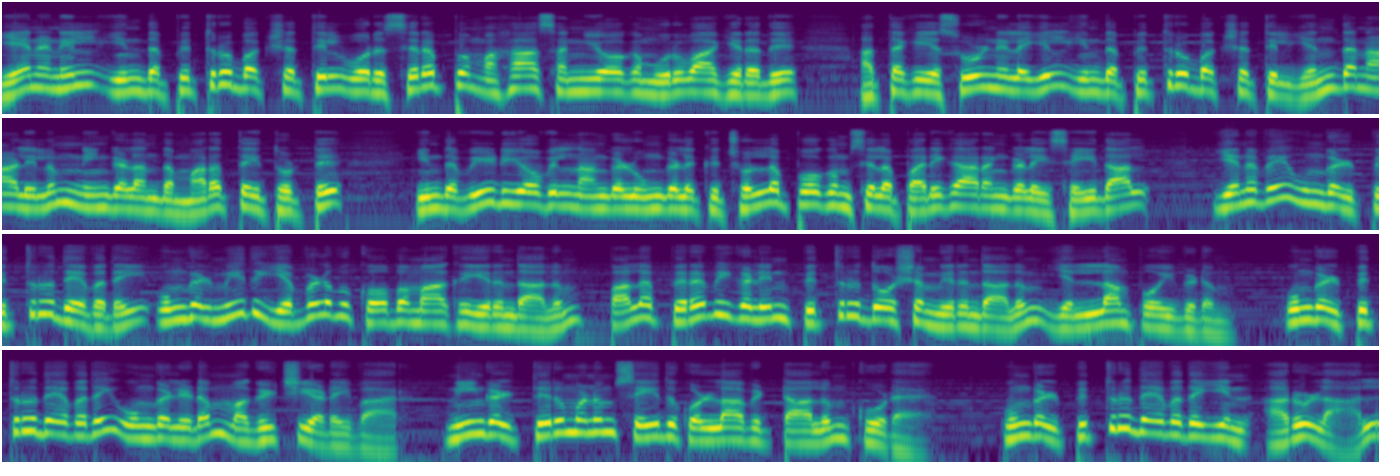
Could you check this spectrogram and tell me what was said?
ஏனெனில் இந்த பித்ருபக்ஷத்தில் ஒரு சிறப்பு மகா சந்யோகம் உருவாகிறது. அத்தகைய சூழ்நிலையில் இந்த பித்ருபக்ஷத்தில் எந்த நாளிலும் நீங்கள் அந்த மரத்தை தொட்டு இந்த வீடியோவில் நாங்கள் உங்களுக்கு சொல்லப்போகும் சில பரிகாரங்களை செய்தால் எனவே உங்கள் பித்ரு தேவதை உங்கள் மீது எவ்வளவு கோபமாக இருந்தாலும் பல பிறவிகளின் பித்ரு தோஷம் இருந்தாலும் எல்லாம் போய்விடும். உங்கள் பித்ருதேவதை உங்களிடம் மகிழ்ச்சி அடைவார். நீங்கள் திருமணம் செய்து கொள்ளாவிட்டாலும் கூட உங்கள் பித்ருதேவதையின் அருளால்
